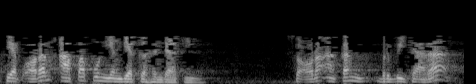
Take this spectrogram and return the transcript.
setiap orang apa pun yang dia kehendaki. Seorang akan berbicara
